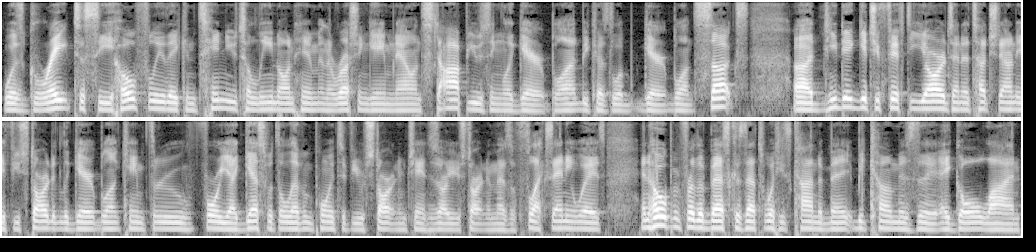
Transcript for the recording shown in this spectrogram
was great to see. Hopefully, they continue to lean on him in the rushing game now and stop using LeGarrette Blount because LeGarrette Blount sucks. Uh, he did get you 50 yards and a touchdown if you started. LeGarrette Blount came through for you, I guess, with 11 points. If you were starting him, chances are you're starting him as a flex, anyways, and hoping for the best because that's what he's kind of become is a goal line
